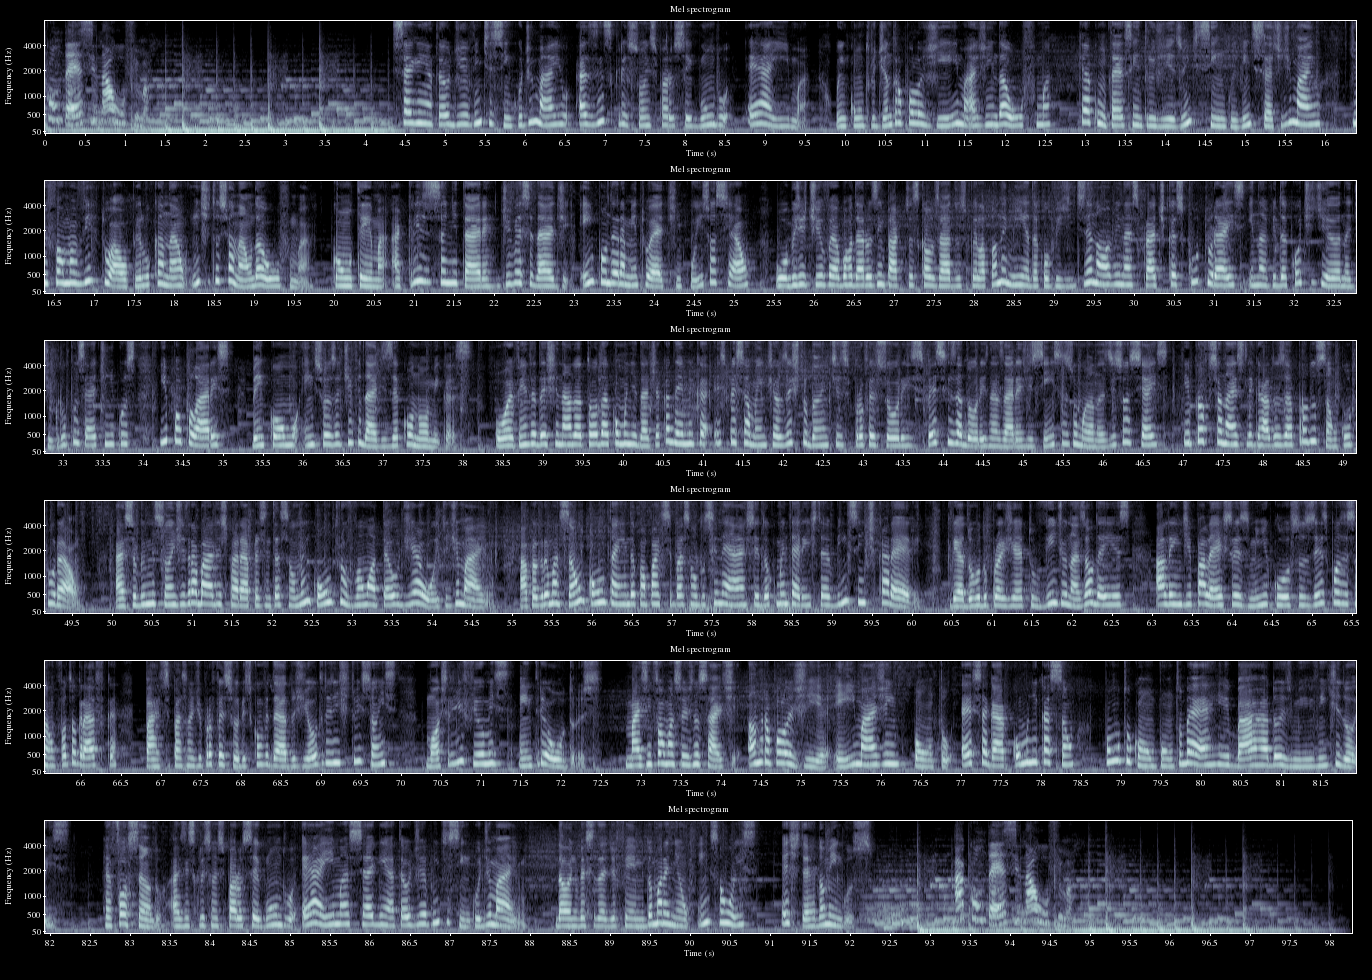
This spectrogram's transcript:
Acontece na UFMA. Seguem até o dia 25 de maio as inscrições para o segundo EAIMA, o Encontro de Antropologia e Imagem da UFMA, que acontece entre os dias 25 e 27 de maio, de forma virtual pelo canal institucional da UFMA com o tema A Crise Sanitária, Diversidade, Empoderamento Étnico e Social, o objetivo é abordar os impactos causados pela pandemia da Covid-19 nas práticas culturais e na vida cotidiana de grupos étnicos e populares, bem como em suas atividades econômicas. O evento é destinado a toda a comunidade acadêmica, especialmente aos estudantes, professores, pesquisadores nas áreas de ciências humanas e sociais e profissionais ligados à produção cultural. As submissões de trabalhos para a apresentação no encontro vão até o dia 8 de maio. A programação conta ainda com a participação do cineasta e documentarista Vincent Carelli, criador do projeto Vídeo nas Aldeias, além de palestras, minicursos, exposição fotográfica, participação de professores convidados de outras instituições, mostra de filmes, entre outros. Mais informações no site antropologia e imagem.shcomunicação.com com.br barra 2022. Reforçando, as inscrições para o segundo EAIMA seguem até o dia 25 de maio. Da Universidade FM do Maranhão, em São Luís, Esther Domingos. Acontece na UFMA.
